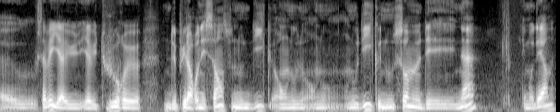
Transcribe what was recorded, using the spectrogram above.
Euh, vous savez, il y, a eu, toujours, depuis la Renaissance, on nous, dit, on, nous, dit que nous sommes des nains, les modernes,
